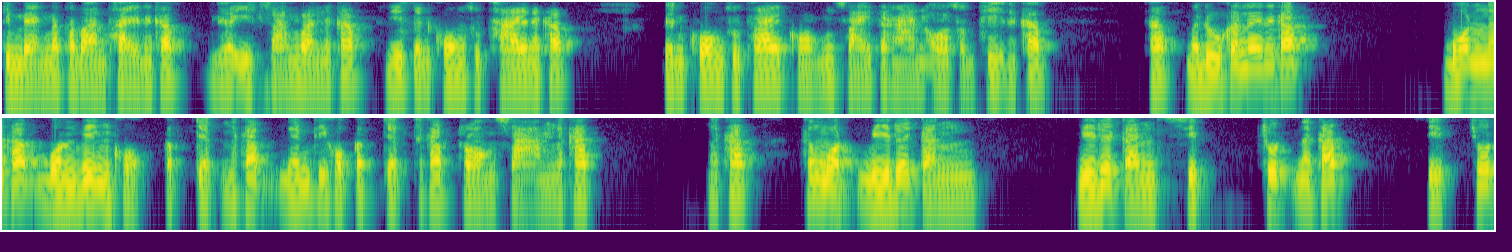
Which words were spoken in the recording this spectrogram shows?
กินแบ่งรัฐบาลไทยนะครับ เหลืออีกสามวันนะครับ นี่เป็นโค้งสุดท้ายนะครับ เป็นโค้งสุดท้ายของสายทหารอสนธินะครับ ครับ มาดูกันเลยนะครับ บนนะครับบนวิ่งหกกับเจ็ดนะครับ เน้นที่หกกับเจ็ดนะครับรองสามนะครับนะครับ ทั้งหมดมีด้วยกัน มีด้วยกันสิบชุดนะครับสิบชุด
